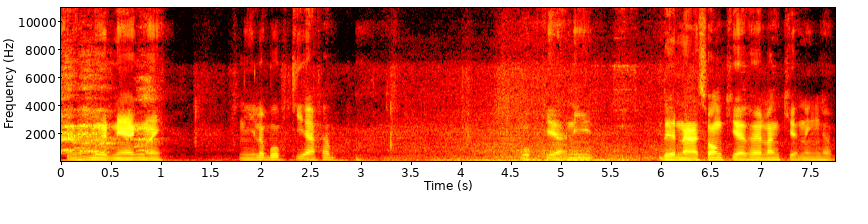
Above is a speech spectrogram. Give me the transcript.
เป็นมืดแนกหน่อย นี่ระบบเกียร์ครับ ระบบเกียร์นี่เดินหน้าสองเกียร์ถอยหลังเกียร์หนึ่งครับ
